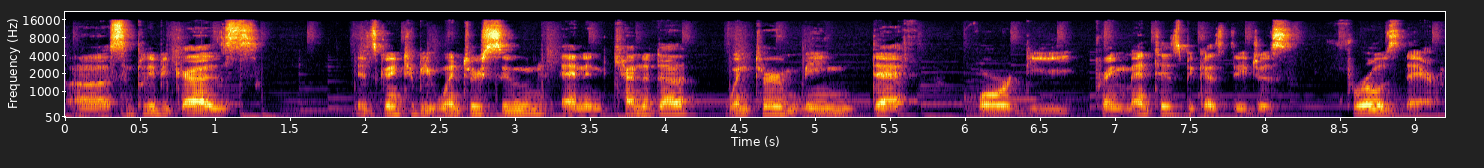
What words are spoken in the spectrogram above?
uh, simply because it's going to be winter soon and in Canada winter means death for the praying mantis because they just froze there.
